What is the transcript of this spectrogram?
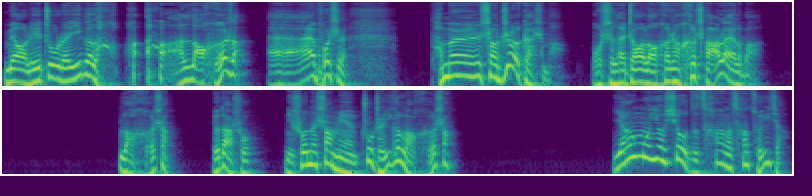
庙里住了一个老 老和尚。哎，不是，他们上这干什么？”不是来找老和尚喝茶来了吧？老和尚，刘大叔，你说那上面住着一个老和尚？杨木用袖子擦了擦嘴角，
